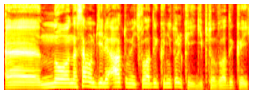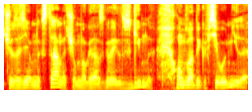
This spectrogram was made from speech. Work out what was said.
Э, но на самом деле атом ведь владыка не только Египта, он владыка и чужеземных стран, о чем много раз говорилось в гимнах, он владыка всего мира.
